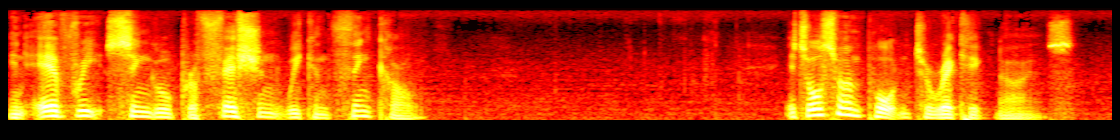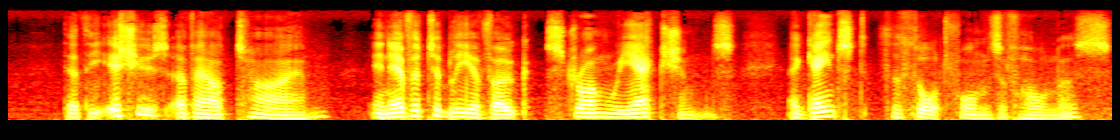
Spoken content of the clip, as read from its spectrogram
in every single profession we can think of. It's also important to recognize that the issues of our time inevitably evoke strong reactions against the thought forms of wholeness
